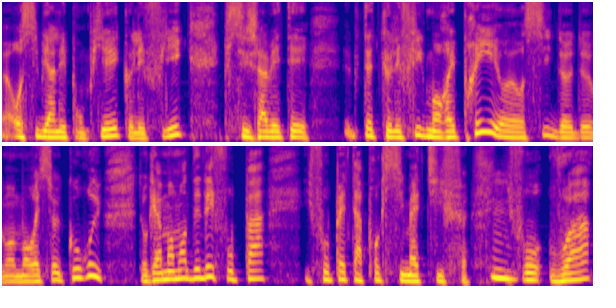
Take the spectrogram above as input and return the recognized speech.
euh, aussi bien les pompiers que les flics. Si j'avais été, peut-être que les flics m'auraient pris euh, aussi, de, de m'auraient secouru. Donc à un moment donné, il faut pas, il faut pas être approximatif. Il faut voir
